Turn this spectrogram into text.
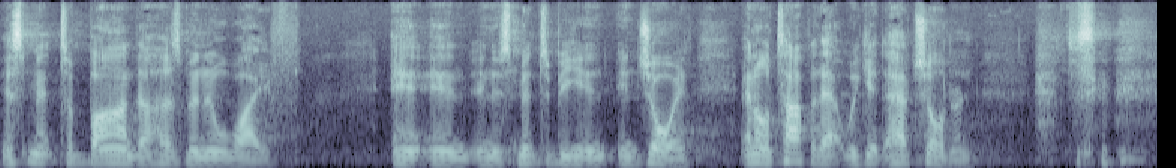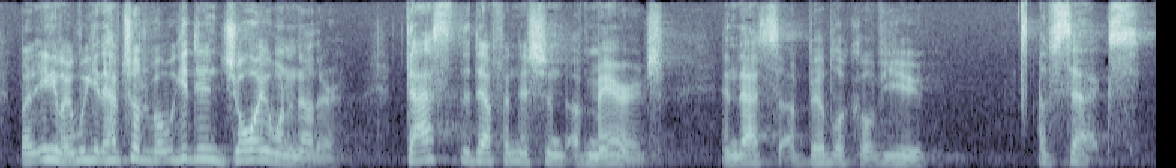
It's meant to bond a husband and wife, and, and, and it's meant to be enjoyed. And on top of that, we get to have children. but anyway, we get to have children, but we get to enjoy one another. That's the definition of marriage, and that's a biblical view of sex.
